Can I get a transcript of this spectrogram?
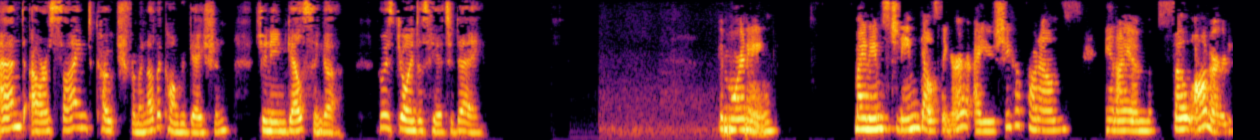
and our assigned coach from another congregation, Janine Gelsinger, who has joined us here today. Good morning. My name is Janine Gelsinger. I use she, her pronouns, and I am so honored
